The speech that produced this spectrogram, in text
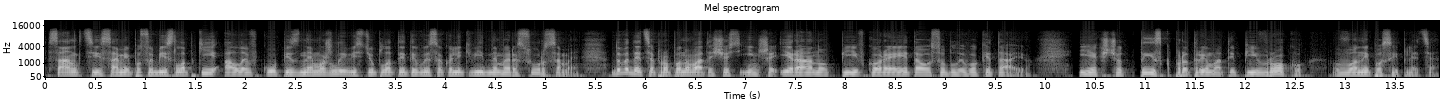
Санкції самі по собі слабкі, але вкупі з неможливістю платити високоліквідними ресурсами доведеться пропонувати щось інше Ірану, Півкореї та особливо Китаю. І якщо тиск протримати півроку, вони посипляться.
